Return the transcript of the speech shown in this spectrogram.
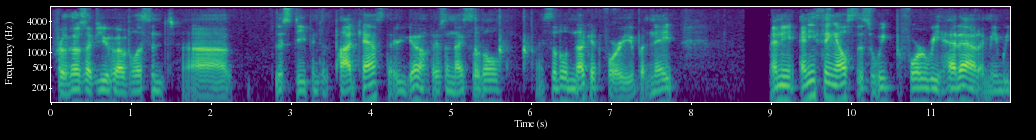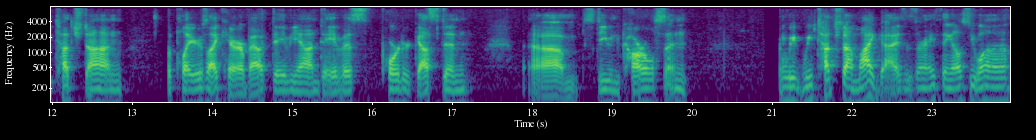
for those of you who have listened uh, this deep into the podcast, there you go. There's a nice little nice little nugget for you. But Nate, any anything else this week before we head out? I mean, we touched on the players I care about: Davion Davis, Porter Gustin, um, Stephen Carlson. We we touched on my guys. Is there anything else you wanna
